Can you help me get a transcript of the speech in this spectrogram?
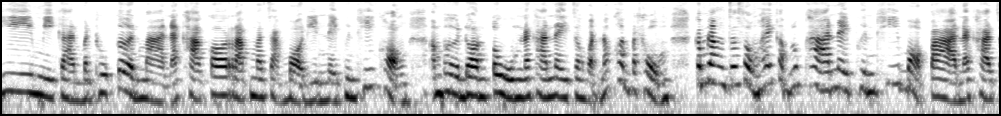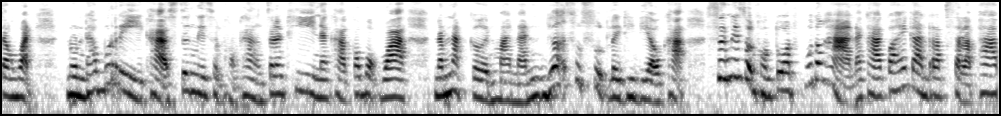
ที่มีการบรรทุกเกินมานะคะ ก็รับมาจากบ่อดินในพื้นที่ของอำเภอดอนตูมนะคะ ในจังหวัดนครปฐมกำลังจะส่งให้กับลูกค้าในพื้นที่บ่อปลานะคะ จังหวัดนนทบุรีค่ะ ซึ่งในส่วนของทางเจ้าหน้าที่นะคะ ก็บอกว่าน้ำหนักเกินมานั้นเยอะสุดๆ เลยทีเดียวค่ะ ซึ่งในส่วนของตัวผู้ต้องหานะคะ ก็ให้การรับสารภาพ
